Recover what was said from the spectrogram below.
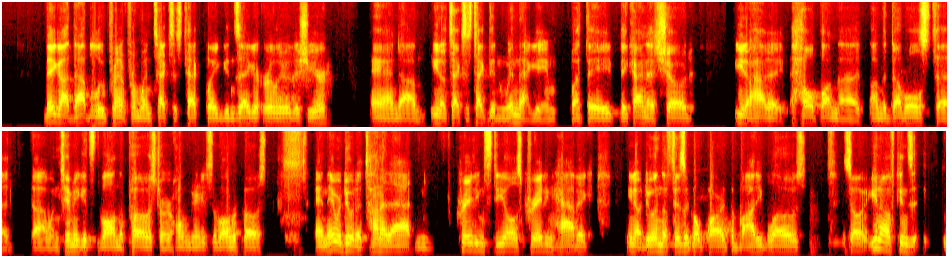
they got that blueprint from when Texas Tech played Gonzaga earlier this year, and um, you know Texas Tech didn't win that game, but they they kind of showed you know how to help on the on the doubles to uh, when Timme gets the ball in the post or Holmgren gets the ball in the post. And they were doing a ton of that and creating steals, creating havoc, you know, doing the physical part, the body blows. So, you know, if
